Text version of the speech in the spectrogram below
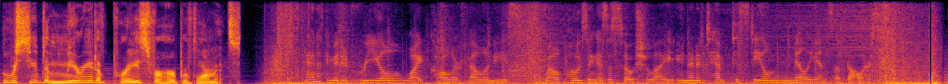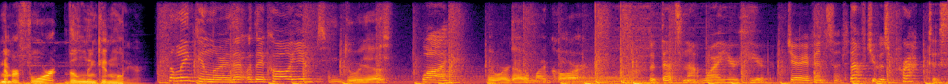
who received a myriad of praise for her performance. Anna committed real white-collar felonies while posing as a socialite in an attempt to steal millions of dollars. Number 4. The Lincoln Lawyer The Lincoln Lawyer, that what they call you? Some do, yes. Why? They worked out of my car. But that's not why you're here. Jerry Vincent left you his practice,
